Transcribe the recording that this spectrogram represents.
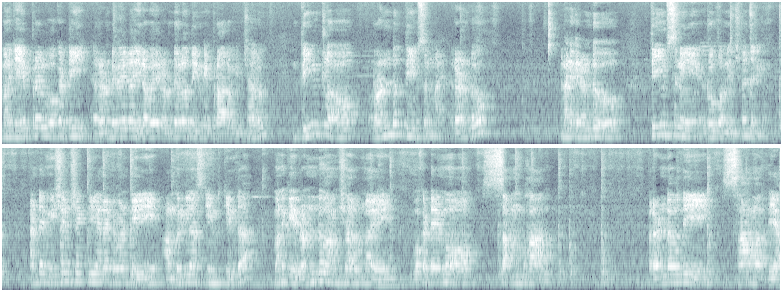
మనకి ఏప్రిల్ ఒకటి రెండు వేల ఇరవై రెండులో దీన్ని ప్రారంభించారు. దీంట్లో రెండు థీమ్స్ ఉన్నాయి. రెండు మనకి రెండు థీమ్స్ని రూపొందించడం జరిగింది. అంటే మిషన్ శక్తి అనేటువంటి అంబ్రిలా స్కీమ్ కింద మనకి రెండు అంశాలు ఉన్నాయి. ఒకటేమో సంభాల్ రెండవది సామర్థ్య.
